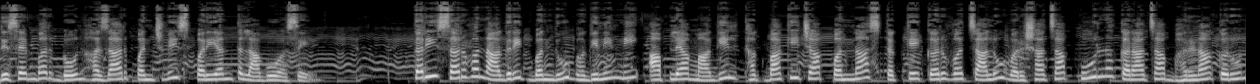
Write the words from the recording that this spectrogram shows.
डिसेंबर दोन हजार पंचवीसपर्यंत लागू असेल. तरी सर्व नागरिक बंधू भगिनींनी आपल्या मागील थकबाकीच्या पन्नास टक्के कर व चालू वर्षाचा पूर्ण कराचा भरणा करून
